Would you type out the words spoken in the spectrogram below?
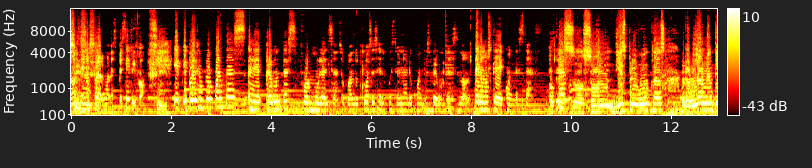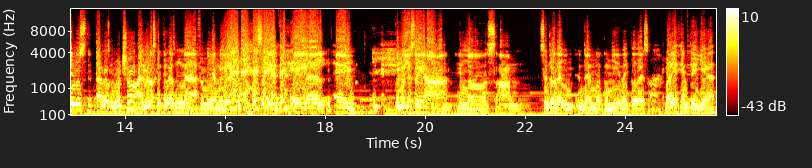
¿no? Sí, si no sí, es por sí. algo en específico. sí. Y, y, por ejemplo, ¿cuántas eh, preguntas formula el censo? Cuando tú haces el cuestionario, ¿cuántas preguntas no, tenemos que contestar? ¿Es Ok, so, son 10 preguntas. Regularmente no te tardas mucho, al menos que tengas una familia muy grande. Como yo estoy ah, en los am, centros de dando comida y todo eso, Ok. varias gente llega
